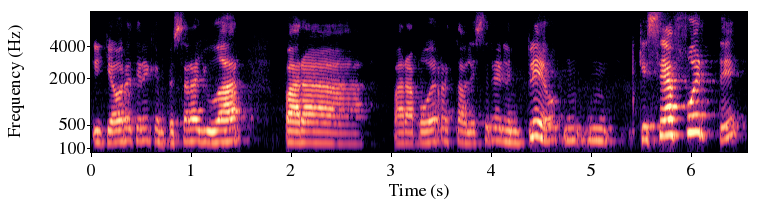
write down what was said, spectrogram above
y que ahora tiene que empezar a ayudar para, para poder restablecer el empleo, que sea fuerte,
